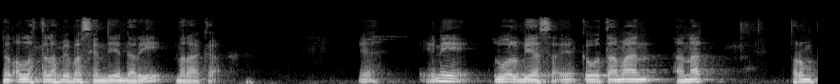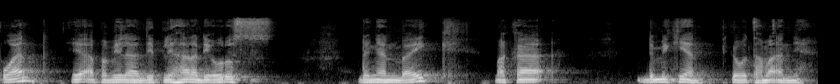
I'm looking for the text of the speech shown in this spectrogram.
dan Allah telah bebaskan dia dari neraka. Ya. Ini luar biasa ya keutamaan anak perempuan ya apabila dipelihara diurus dengan baik maka demikian keutamaannya.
